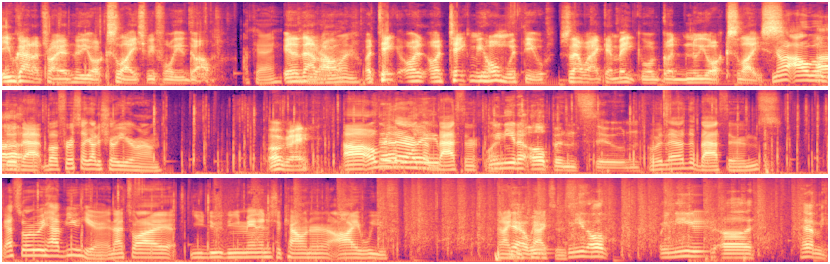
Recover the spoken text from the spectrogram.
You gotta try a New York slice before you go. Okay. Either that you or, one? or take or, or take me home with you, so that way I can make you a good New York slice. You know? I will Uh, do that, but first I gotta show you around. Okay. Uh, over there are the bathrooms. We need to open soon. Over there are the bathrooms. That's why we have you here, and that's why you do the manage the counter. I weave. And I yeah, do taxes. we need all. We need uh him. Him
